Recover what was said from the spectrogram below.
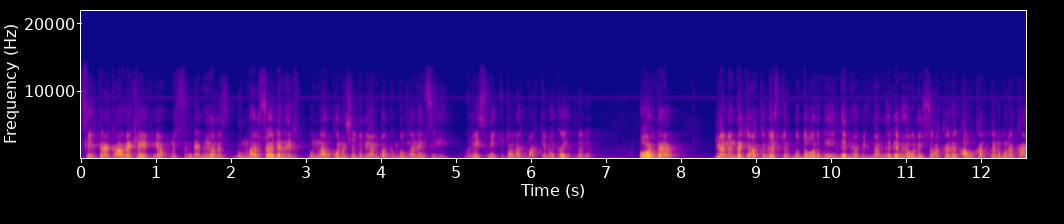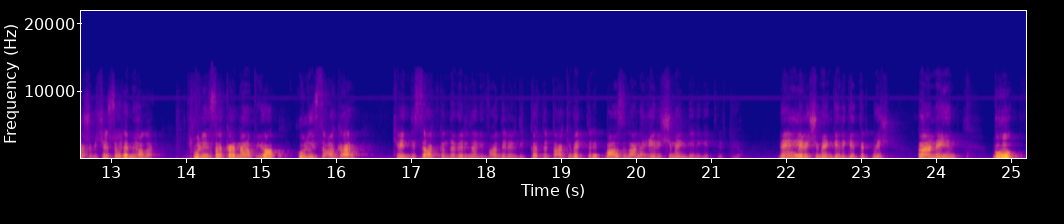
filtre kahve keyfi yapmışsın demiyoruz. Bunlar söylenir. Bunlar konuşulur. Yani bakın bunların hepsi resmi tutanak mahkeme kayıtları. Orada yanındaki Akın Öztürk bu doğru değil demiyor. Bilmem ne demiyor. Hulusi Akar'ın avukatları buna karşı bir şey söylemiyorlar. Hulusi Akar ne yapıyor? Hulusi Akar kendisi hakkında verilen ifadeleri dikkatle takip ettirip bazılarına erişim engeli getirtiyor. Neye erişim engeli getirtmiş? Örneğin bu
